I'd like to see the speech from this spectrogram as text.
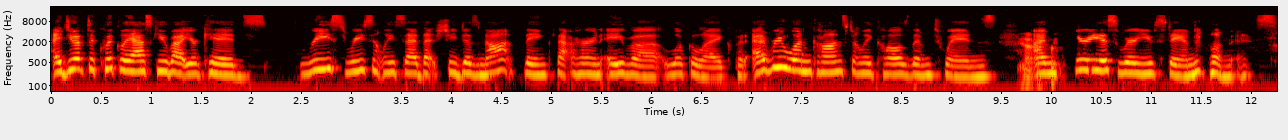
I do have to quickly ask you about your kids. Reese recently said that she does not think that her and Ava look alike, but everyone constantly calls them twins. Yeah. I'm curious where you stand on this.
